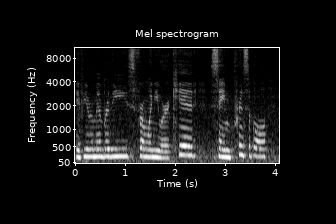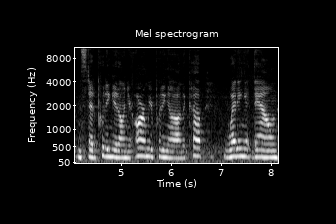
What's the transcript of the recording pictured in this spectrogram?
if you remember these from when you were a kid, same principle. Instead of putting it on your arm, you're putting it on the cup, wetting it down,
